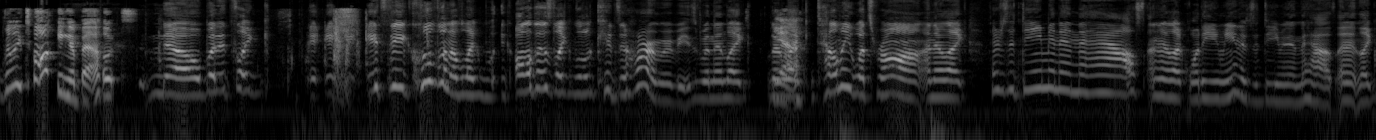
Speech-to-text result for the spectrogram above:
really talking about. No, but it's like it, it, it's the equivalent of like all those like little kids in horror movies when they're like they're yeah. like tell me what's wrong and they're like there's a demon in the house and they're like what do you mean there's a demon in the house and it like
